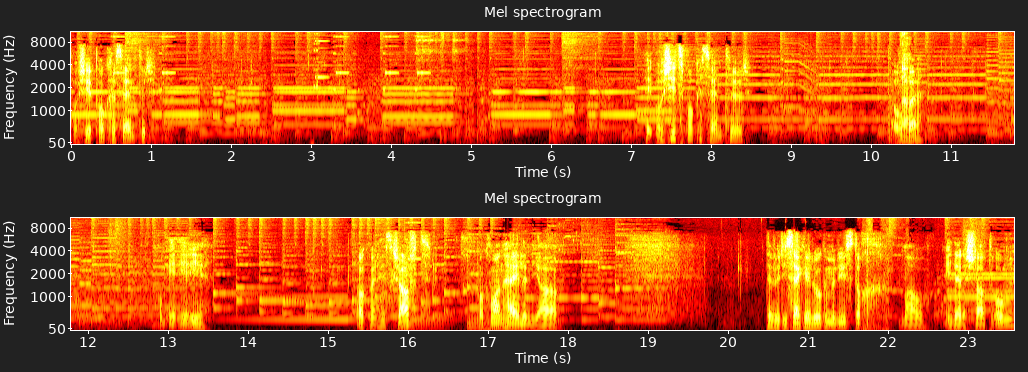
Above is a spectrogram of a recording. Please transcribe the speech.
Wo ist hier Poké Center? Hey, wo ist jetzt Poké Center? Da oben. Da. Komm, ihr, ihr, ihr. Okay, wir haben es geschafft. Pokémon heilen, ja. Dann würde ich sagen, schauen wir uns doch mal in dieser Stadt um.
